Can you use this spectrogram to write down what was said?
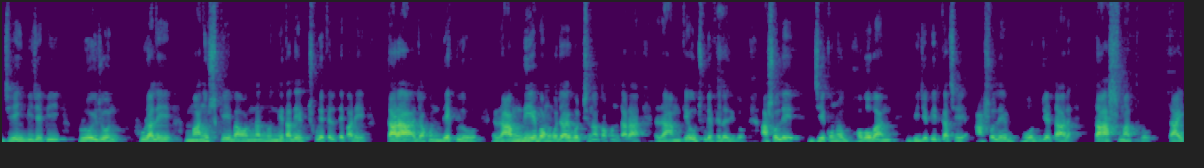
যেই বিজেপি প্রয়োজন ফুরালে মানুষকে বা অন্যান্য নেতাদের ছুঁড়ে ফেলতে পারে তারা যখন দেখল রাম দিয়ে বঙ্গজয় হচ্ছে না, তখন তারা রামকেও ছুঁড়ে ফেলে দিল। আসলে যে কোনো ভগবান বিজেপির কাছে আসলে ভোট জেতার তাস মাত্র। তাই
